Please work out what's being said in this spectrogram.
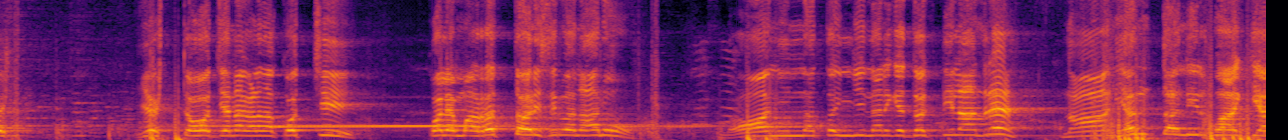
ಎಷ್ಟ್ ಎಷ್ಟೋ ಜನಗಳನ್ನ ಕೊಚ್ಚಿ ಕೊಲೆ ರತ್ತರಿಸಿರುವ ನಾನು. ನಾನಿನ್ನ ತಂಗಿ ನನಗೆ ದಕ್ಕಿಲ್ಲ ಅಂದ್ರೆ ನಾನು ಎಂತ ನಿರ್ಭಾಗ್ಯ?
